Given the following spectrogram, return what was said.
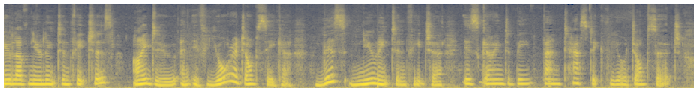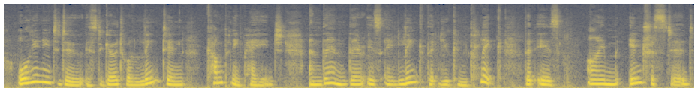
you love new LinkedIn features? I do, and if you're a job seeker, this new LinkedIn feature is going to be fantastic for your job search. All you need to do is to go to a LinkedIn company page, and then there is a link that you can click that is I'm interested,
